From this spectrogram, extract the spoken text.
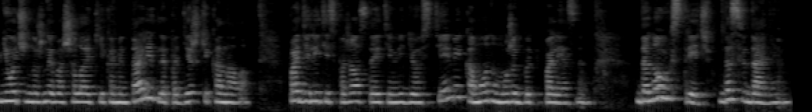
Мне очень нужны ваши лайки и комментарии для поддержки канала. Поделитесь, пожалуйста, этим видео с теми, кому оно может быть полезным. До новых встреч. До свидания.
